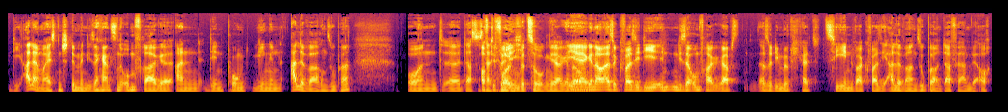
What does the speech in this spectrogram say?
die allermeisten Stimmen in dieser ganzen Umfrage an den Punkt gingen, alle waren super. Und äh, das ist auf die Folgen bezogen, ja, genau. Ja, genau. Also quasi die in, in dieser Umfrage gab es, also die Möglichkeit 10 war quasi alle waren super und dafür haben wir auch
